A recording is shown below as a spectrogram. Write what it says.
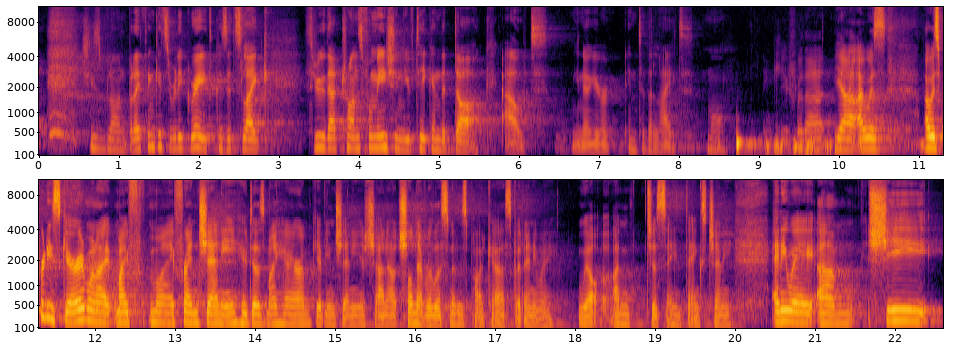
she's blonde. But I think it's really great because it's like through that transformation, you've taken the dark out. You know, you're into the light more. Thank you for that. Yeah, I was. I was pretty scared when I my my friend Jenny, who does my hair, I'm giving Jenny a shout out. She'll never listen to this podcast, but anyway, well, I'm just saying thanks, Jenny. Anyway, um, she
